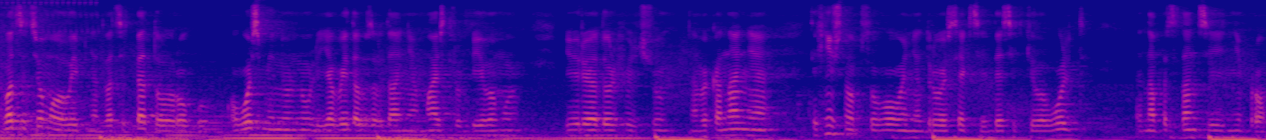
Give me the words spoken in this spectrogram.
– 27 липня 2025 року о 8.00 я видав завдання майстру Білому Юрію Адольфовичу на виконання технічного обслуговування другої секції 10 кВт на підстанції Дніпро.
